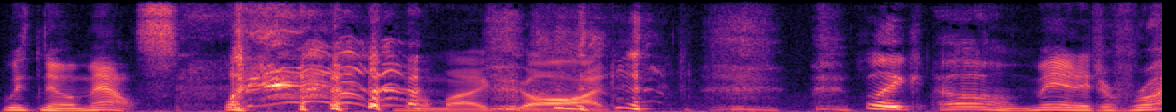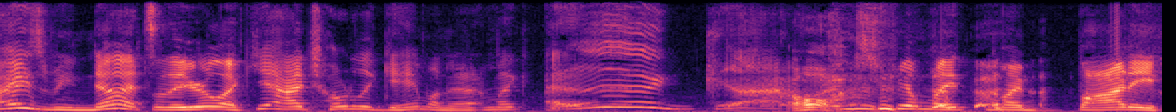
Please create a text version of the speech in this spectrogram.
with no mouse. Oh my god. like oh man, it drives me nuts. And then you're like, yeah, I totally game on that. I'm like, Ugh, God. Oh. I just oh. feel my my body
